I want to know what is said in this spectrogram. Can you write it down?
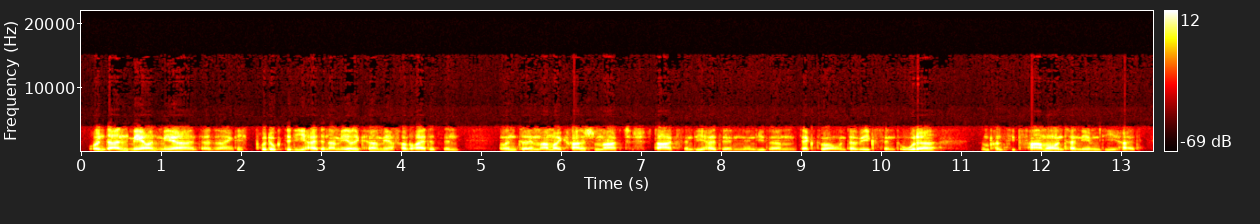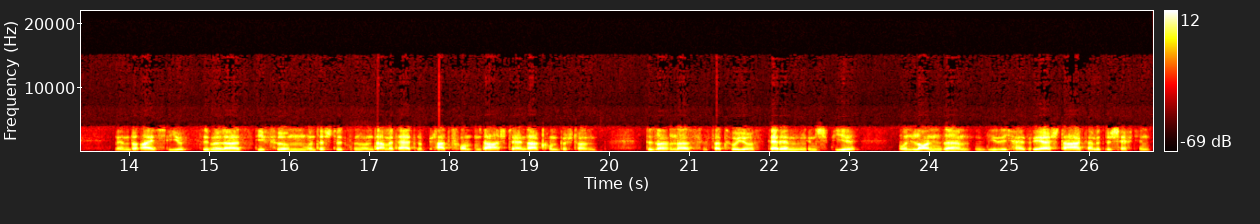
und dann mehr und mehr, also eigentlich Produkte, die halt in Amerika mehr verbreitet sind und im amerikanischen Markt stark sind, die halt in, in diesem Sektor unterwegs sind. Oder im Prinzip Pharmaunternehmen, die halt im Bereich Biosimilars die Firmen unterstützen und damit halt eine Plattform darstellen. Da kommt bestimmt besonders Satoyo Stedem ins Spiel und Lonza, die sich halt sehr stark damit beschäftigen,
